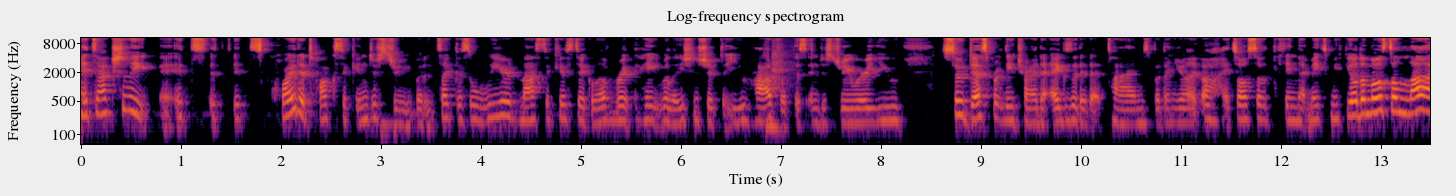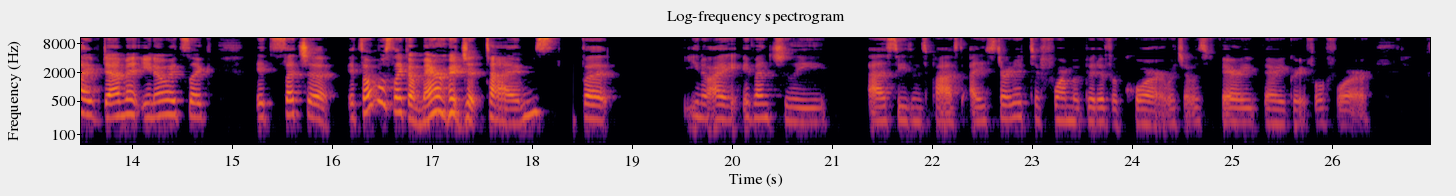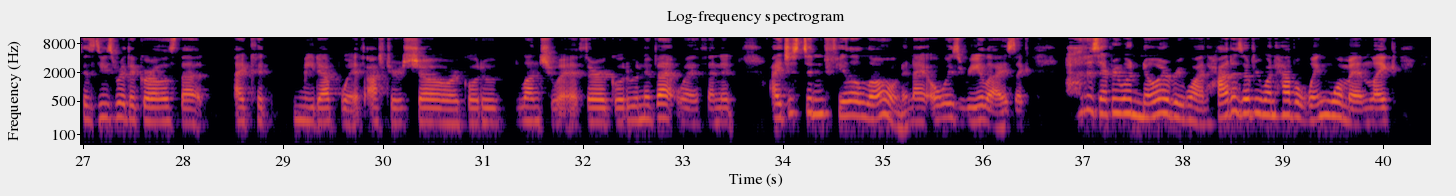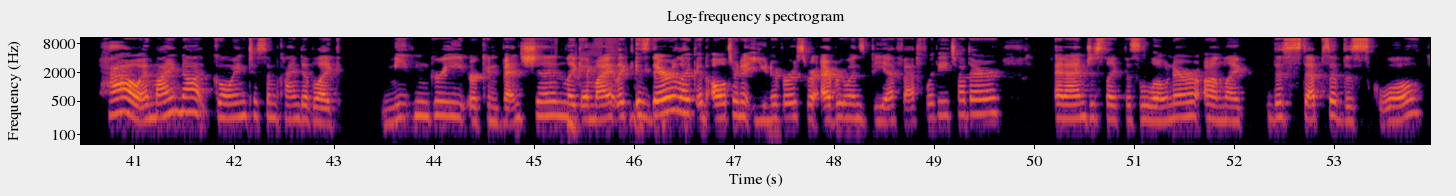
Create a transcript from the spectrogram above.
it's actually it's it's quite a toxic industry but it's like this weird masochistic love hate relationship that you have with this industry where you so desperately try to exit it at times but then you're like oh it's also the thing that makes me feel the most alive damn it you know it's like it's such a it's almost like a marriage at times. But you know i eventually as seasons passed i started to form a bit of a core which i was very very grateful for. Because these were the girls that i could meet up with after a show or go to lunch with or go to an event with. And it i just didn't feel alone. And i always realized like how does everyone know everyone? How does everyone have a wing woman like how? Am i not going to some kind of like meet and greet or convention? Like, am I like, mm-hmm. is there like an alternate universe where everyone's BFF with each other? And I'm just like this loner on like the steps of the school.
